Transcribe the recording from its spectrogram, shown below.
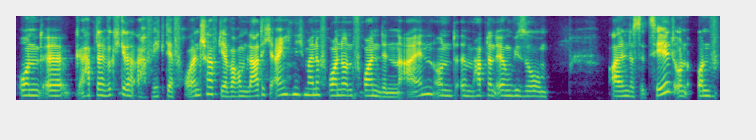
Und äh, habe dann wirklich gedacht, ach, Weg der Freundschaft, ja, warum lade ich eigentlich nicht meine Freunde und Freundinnen ein? Und ähm, habe dann irgendwie so allen das erzählt und, und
